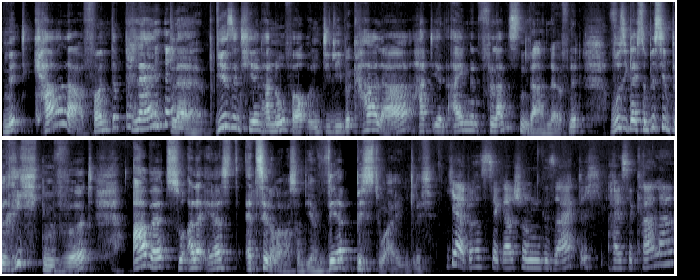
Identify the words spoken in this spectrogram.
mit Carla von The Plant Lab. Wir sind hier in Hannover und die liebe Carla hat ihren eigenen Pflanzenladen eröffnet, wo sie gleich so ein bisschen berichten wird. Aber zuallererst erzähl doch mal was von dir. Wer bist du eigentlich? Ja, du hast es ja gerade schon gesagt. Ich heiße Carla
